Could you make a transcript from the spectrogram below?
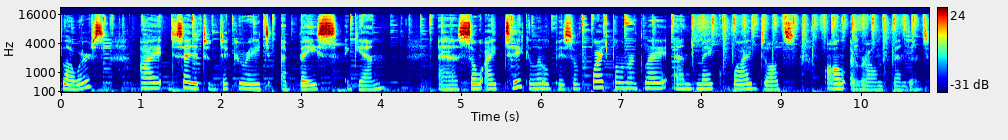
Flowers, I decided to decorate a base again. Uh, so I take a little piece of white polymer clay and make white dots all around the pendant.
